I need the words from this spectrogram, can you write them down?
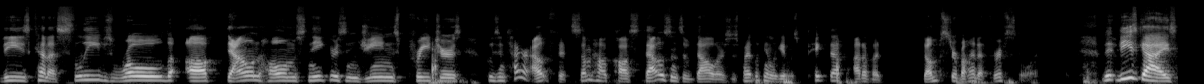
these kind of sleeves rolled up, down home, sneakers and jeans preachers whose entire outfit somehow cost thousands of dollars, despite looking like it was picked up out of a dumpster behind a thrift store. Th- these guys,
